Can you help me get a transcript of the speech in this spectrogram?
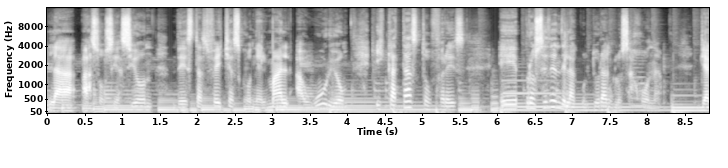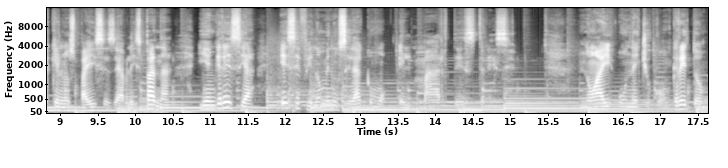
La asociación de estas fechas con el mal augurio y catástrofes eh, proceden de la cultura anglosajona, ya que en los países de habla hispana y en Grecia ese fenómeno se da como el martes 13. No hay un hecho concreto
